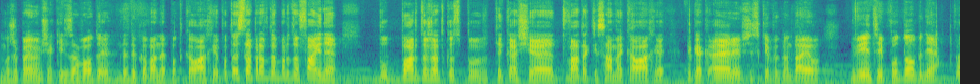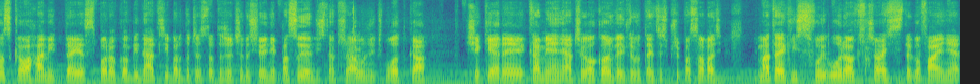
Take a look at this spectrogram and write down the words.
Może pojawią się jakieś zawody dedykowane pod kałachy, bo to jest naprawdę bardzo fajne, bo bardzo rzadko spotyka się dwa takie same kałachy, tak jak AR, wszystkie wyglądają mniej więcej podobnie. No z kałachami tutaj jest sporo kombinacji, bardzo często te rzeczy do siebie nie pasują, gdzieś tam trzeba użyć młotka, siekiery, kamienia, czegokolwiek, żeby tutaj coś przypasować. Ma to jakiś swój urok, strzelać z tego fajnie,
